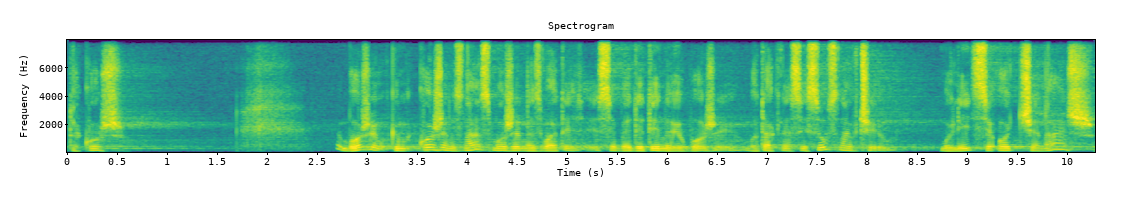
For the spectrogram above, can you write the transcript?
також. Боже, кожен з нас може назвати себе дитиною Божою, бо так нас Ісус навчив. Моліться, Отче наш.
